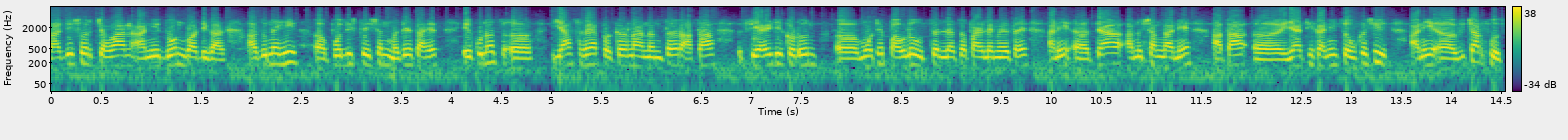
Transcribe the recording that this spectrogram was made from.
राजेश्वर चव्हाण आणि दोन बॉडीगार्ड अजूनही पोलीस स्टेशनमध्येच आहेत. एकूणच या सगळ्या प्रकरणानंतर आता सीआयडी कडून मोठे पावलं उचलल्याचं पाहायला मिळत आहे आणि त्या अनुषंगाने आता या ठिकाणी चौकशी आणि विचारपूस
